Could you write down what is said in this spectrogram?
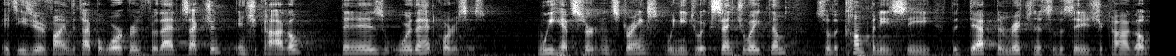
It's easier to find the type of workers for that section in Chicago than it is where the headquarters is. We have certain strengths. We need to accentuate them so the companies see the depth and richness of the city of Chicago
